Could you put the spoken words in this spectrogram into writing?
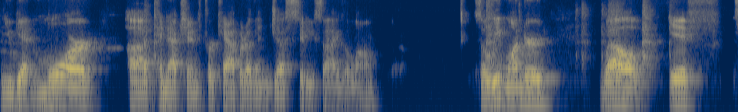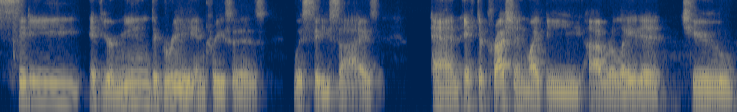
You get more uh, connections per capita than just city size alone. So we wondered, well, if city, if your mean degree increases with city size, and if depression might be uh, related to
